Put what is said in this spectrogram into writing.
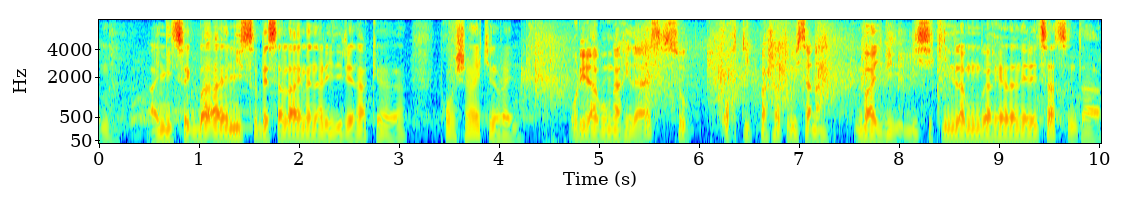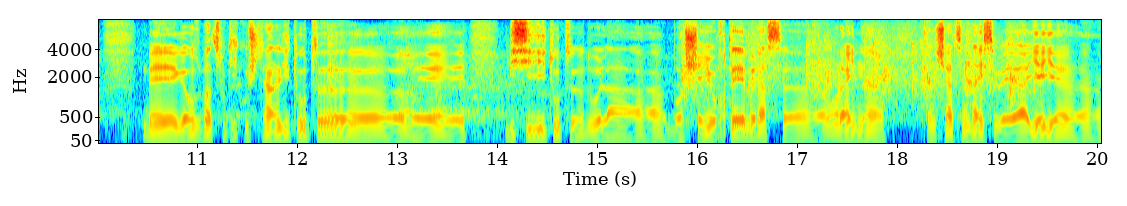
Uh, ba, hainitz bezala hemen ari direnak uh, profesionalekin orain. Hori lagungarri da ez? Zuk hortik pasatu izana? Bai, bizikin lagungarria da niretzat, eta be, gauz batzuk ikusten alditut, eh, be, bizi ditut duela bosei urte, beraz uh, orain uh, entxeatzen naiz, be, haiei uh,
